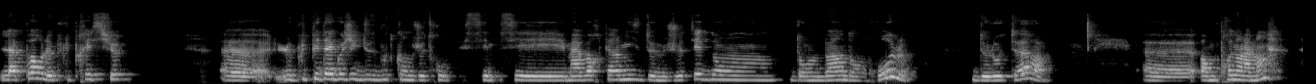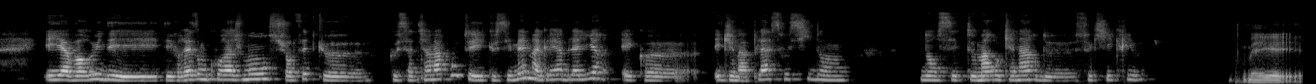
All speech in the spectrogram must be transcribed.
l'apport le plus précieux, euh, le plus pédagogique de ce bootcamp, je trouve. C'est m'avoir permis de me jeter dans, le bain, dans le rôle de l'auteur, euh, en me prenant la main et avoir eu des, vrais encouragements sur le fait que, ça tient la route et que c'est même agréable à lire et que, j'ai ma place aussi dans, dans cette mare au canard de ceux qui écrivent. Mais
